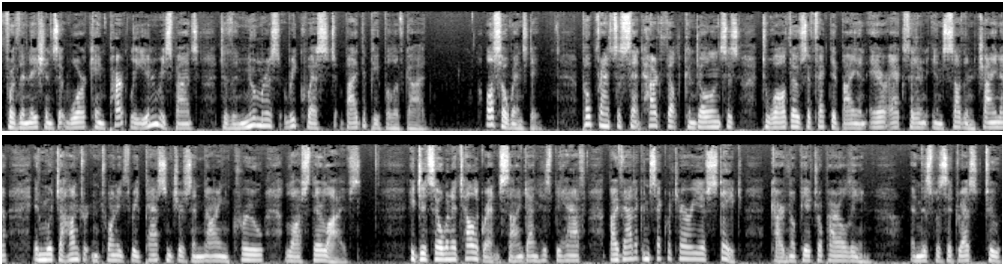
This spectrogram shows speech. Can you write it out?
for the nations at war came partly in response to the numerous requests by the people of God. Also Wednesday, Pope Francis sent heartfelt condolences to all those affected by an air accident in southern China in which 123 passengers and nine crew lost their lives. He did so in a telegram signed on his behalf by Vatican Secretary of State, Cardinal Pietro Parolin, and this was addressed to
